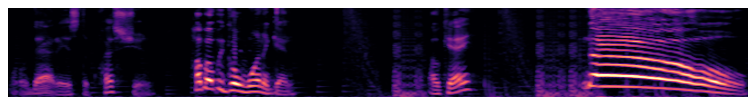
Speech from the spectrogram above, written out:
Well, that is the question. How about we go one again? Okay. No!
